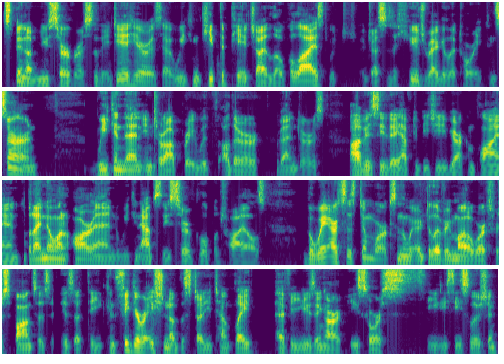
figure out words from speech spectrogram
spin up new servers. So the idea here is that we can keep the PHI localized, which addresses a huge regulatory concern. We can then interoperate with other vendors. Obviously, they have to be GDPR compliant, but I know on our end, we can absolutely serve global trials the way our system works and the way our delivery model works for sponsors is that the configuration of the study template, if you're using our eSource EDC solution,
